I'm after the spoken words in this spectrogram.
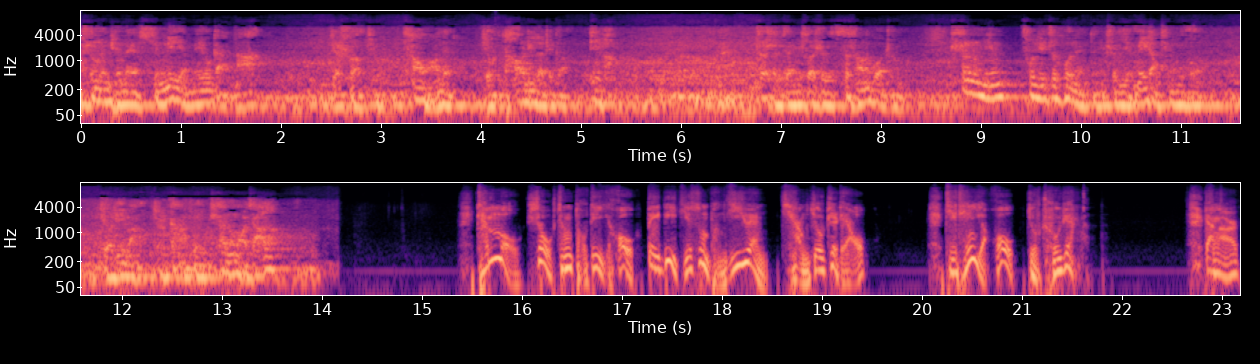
盛文平呢，行李也没有敢拿，就说就仓皇的就逃离了这个地方。这是等于说是刺伤的过程。声明出去之后呢，等于说也没敢停留，就立马就是赶回山东老家了。陈某受伤倒地以后，被立即送往医院抢救治疗。几天以后就出院了。然而，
